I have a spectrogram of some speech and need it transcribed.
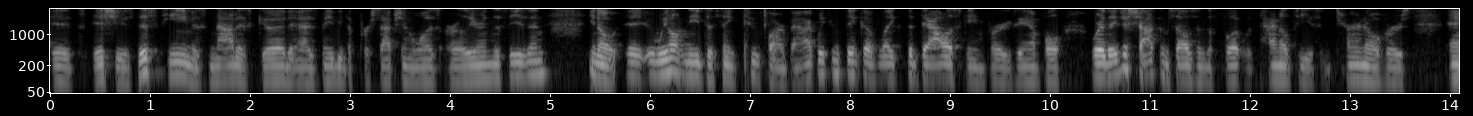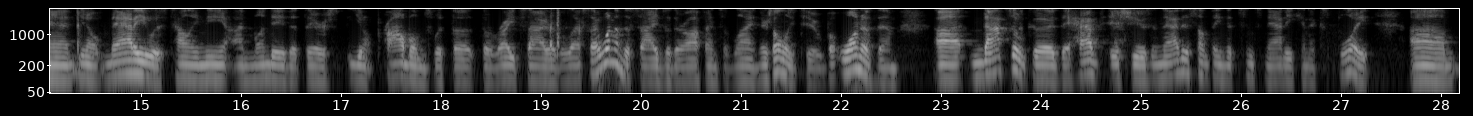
its issues. This team is not as good as maybe the perception was earlier in the season. You know, it, we don't need to think too far back. We can think of like the Dallas game, for example, where they just shot themselves in the foot with penalties and turnovers. And, you know, Maddie was telling me on Monday that there's, you you know problems with the the right side or the left side. One of the sides of their offensive line. There's only two, but one of them uh, not so good. They have issues, and that is something that Cincinnati can exploit. Um,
